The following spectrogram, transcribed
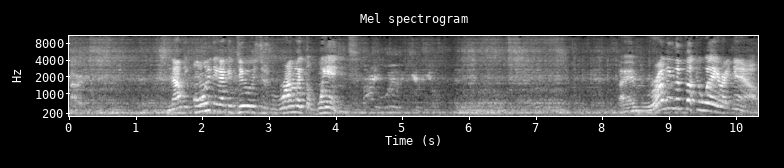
Alright. Now the only thing I can do is just run like the wind. I am running the fuck away right now.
